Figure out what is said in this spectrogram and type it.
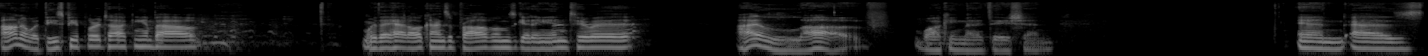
I don't know what these people are talking about, where they had all kinds of problems getting into it. I love walking meditation. And as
